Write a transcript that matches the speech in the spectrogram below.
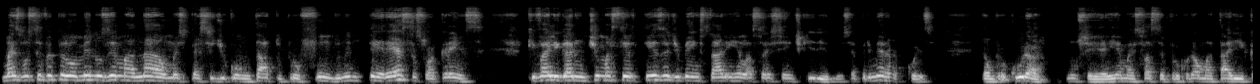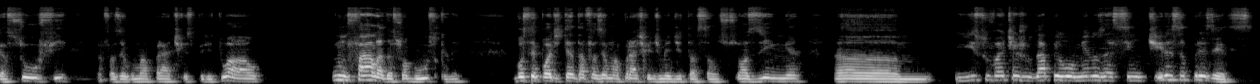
mas você vai pelo menos emanar uma espécie de contato profundo, não interessa a sua crença, que vai lhe garantir uma certeza de bem-estar em relação a esse ente querido. Essa é a primeira coisa. Então procura, não sei, aí é mais fácil você procurar uma tarika sufi para fazer alguma prática espiritual. Não fala da sua busca, né? Você pode tentar fazer uma prática de meditação sozinha, um, e isso vai te ajudar pelo menos a sentir essa presença.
